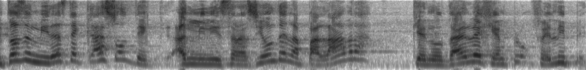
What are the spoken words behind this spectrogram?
Entonces, mira este caso de administración de la palabra que nos da el ejemplo Felipe.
